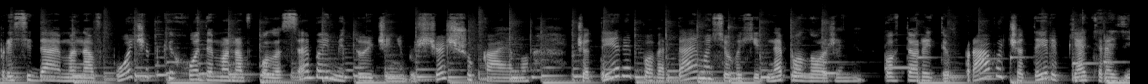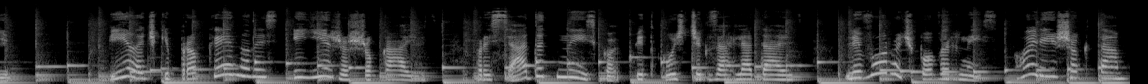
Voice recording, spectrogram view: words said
присідаємо навпочепки, ходимо навколо себе, імітуючи, ніби щось шукаємо. Чотири повертаємось у вихідне положення. Повторити вправу 4-5 разів. Білочки прокинулись і їжу шукають. Присядуть низько, під кущик заглядають. Ліворуч повернись, горішок там.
